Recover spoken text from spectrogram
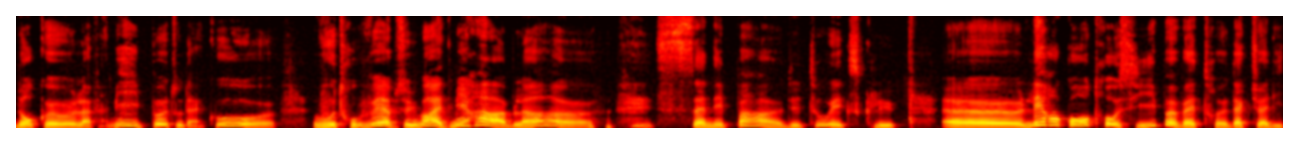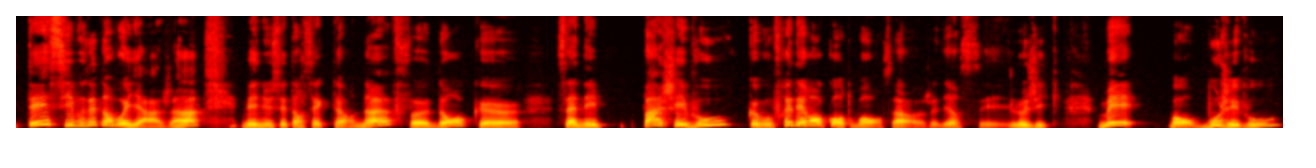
Donc euh, la famille peut tout d'un coup euh, vous trouver absolument admirable, hein, euh, ça n'est pas du tout exclu. les rencontres aussi peuvent être d'actualité si vous êtes en voyage. Hein. Vénus est en secteur 9, donc ça n'est pas chez vous que vous ferez des rencontres. Bon ça je veux dire c'est logique. Mais bon, bougez-vous,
